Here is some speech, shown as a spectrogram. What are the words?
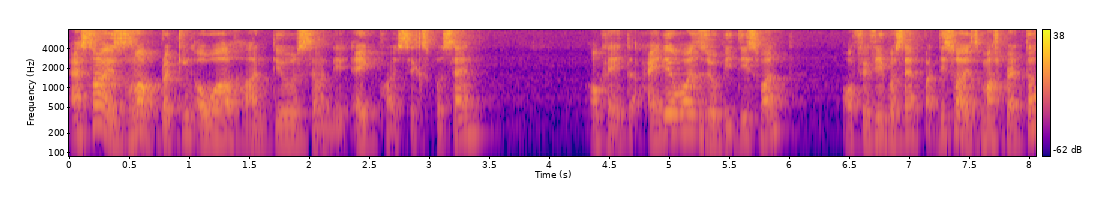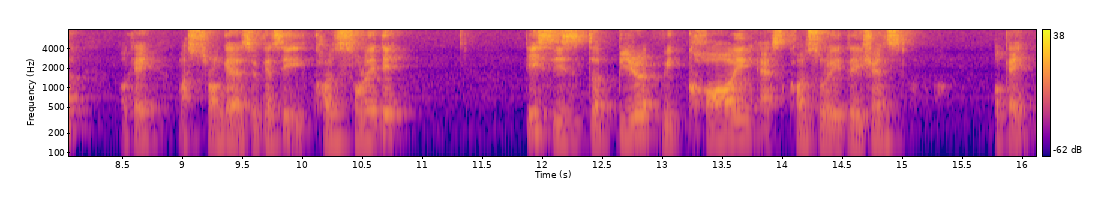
as long as it's not breaking over until 78.6%. Okay, the ideal ones will be this one or 50%, but this one is much better. Okay, much stronger as you can see, it consolidated. This is the period we calling as consolidations. Okay,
